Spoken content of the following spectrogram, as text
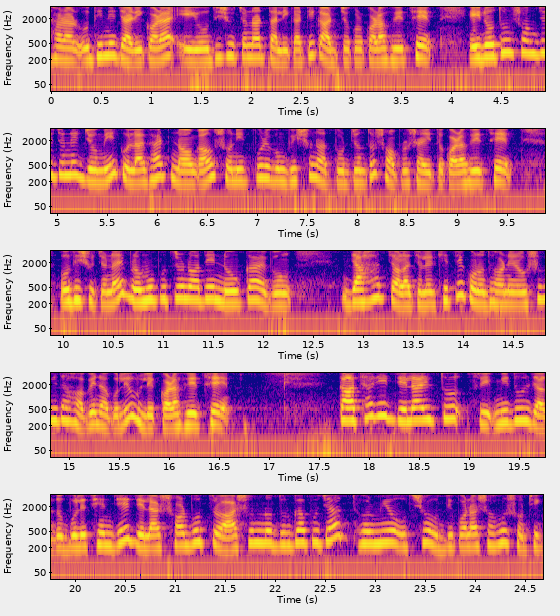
ধারার অধীনে জারি করা এই অধিসূচনার তালিকাটি কার্যকর করা হয়েছে। এই নতুন সংযোজনের জমি কোলাঘাট নগাঁও শোনিতপুর এবং বিশ্বনাথ পর্যন্ত সম্প্রসারিত করা হয়েছে। অধিসূচনায় ব্রহ্মপুত্র নদের নৌকা এবং জাহাজ চলাচলের ক্ষেত্রে কোনো ধরনের অসুবিধা হবে না বলে উল্লেখ করা হয়েছে। কাছাড়ের জেলায়ুক্ত শ্রী মৃদুল যাদব বলেছেন যে জেলার সর্বত্র আসন্ন দুর্গাপূজা ধর্মীয় উৎসব উদ্দীপনা সহ সঠিক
